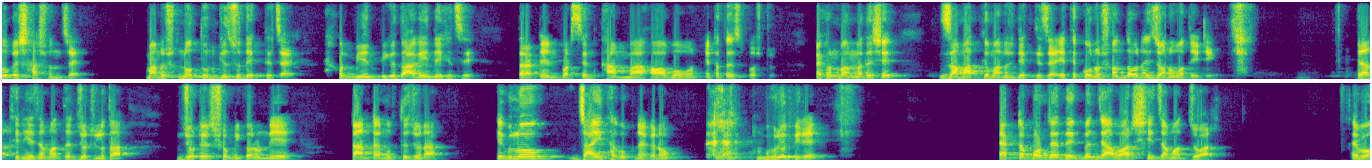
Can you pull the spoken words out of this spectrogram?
লোকের শাসন চায়, মানুষ নতুন কিছু দেখতে চায়। এখন বিএনপিকে তো আগেই দেখেছে, তারা টেন পার্সেন্ট খাম্বা, হাওয়া ভবন, এটা তো স্পষ্ট। এখন বাংলাদেশে জামাতকে মানুষ দেখতে যায় এতে কোনো সন্দেহ নেই জনমত এটি প্রার্থী নিয়ে জামাতের জটিলতা, জোটের সমীকরণ নিয়ে টান টান উত্তেজনা, এগুলো যাই থাকুক না কেন, ঘুরে ফিরে একটা পর্যায়ে দেখবেন যে আবার সেই জামাত জোয়ার। এবং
